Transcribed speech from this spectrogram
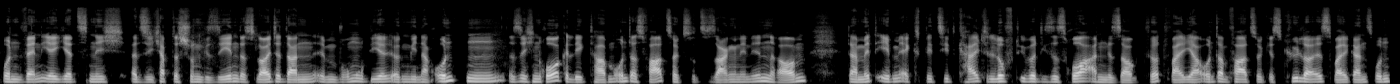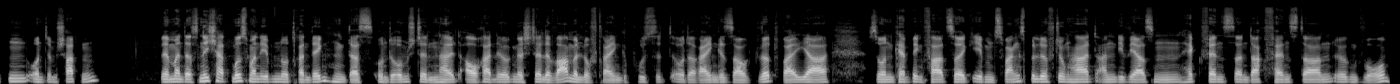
Und wenn ihr jetzt nicht, also ich habe das schon gesehen, dass Leute dann im Wohnmobil irgendwie nach unten sich ein Rohr gelegt haben und das Fahrzeug sozusagen in den Innenraum, damit eben explizit kalte Luft über dieses Rohr an angesaugt wird, weil ja unterm Fahrzeug es kühler ist, weil ganz unten und im Schatten. Wenn man das nicht hat, muss man eben nur dran denken, dass unter Umständen halt auch an irgendeiner Stelle warme Luft reingepustet oder reingesaugt wird, weil ja so ein Campingfahrzeug eben Zwangsbelüftung hat an diversen Heckfenstern, Dachfenstern irgendwo.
